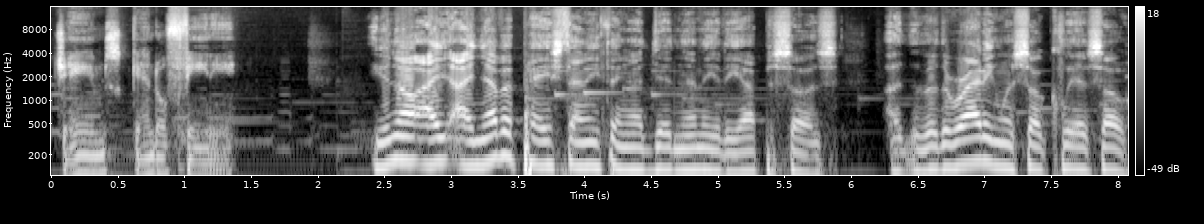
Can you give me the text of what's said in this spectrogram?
James Gandolfini. You know, I, I never paced anything I did in any of the episodes. Uh, the, the, writing was so clear, so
